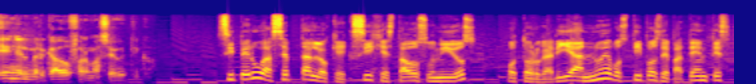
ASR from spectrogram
en el mercado farmacéutico. Si Perú acepta lo que exige Estados Unidos, otorgaría nuevos tipos de patentes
